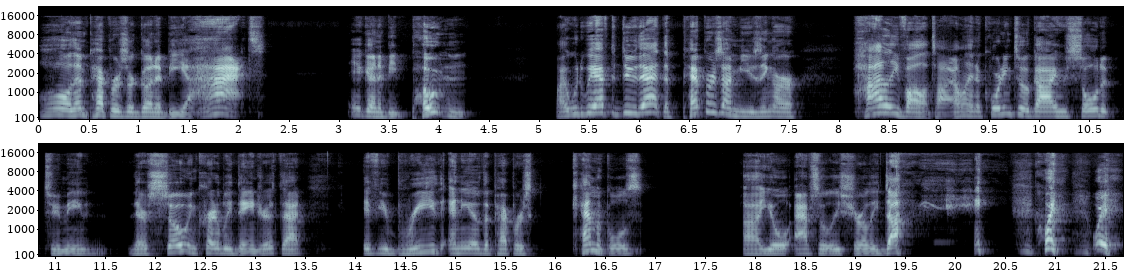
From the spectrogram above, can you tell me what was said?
Oh, them peppers are gonna be hot. They're gonna be potent. Why would we have to do that? The peppers I'm using are highly volatile, and according to a guy who sold it to me, they're so incredibly dangerous that if you breathe any of the pepper's chemicals, uh, you'll absolutely surely die. wait, wait.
